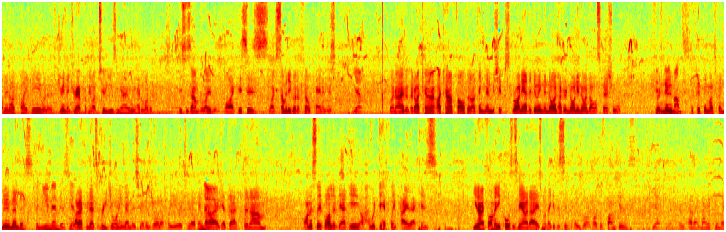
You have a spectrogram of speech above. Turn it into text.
I mean, I played here when it was during the drought, probably like two years ago, and we had a lot of. This is unbelievable. Like this is like somebody got a felt pen and just Yep. went over. But I can't, I can't fault it. I think memberships right now they're doing the nine hundred ninety nine dollar special for 15 new months? for fifteen months for new members. For new members, yeah. I don't think that's rejoining members who haven't joined up for a year or two. I think No. they don't get that. But um, honestly, if I lived out here, I would definitely pay that because you don't find many courses nowadays where they get the simple things like, like the bunkers, Yep. how they make them, they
